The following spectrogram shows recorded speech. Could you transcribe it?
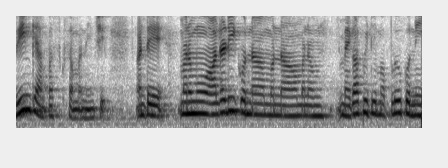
గ్రీన్ క్యాంపస్కి సంబంధించి. అంటే మనము ఆల్రెడీ కొన్న మొన్న మనం మెగా పీటీఎం అప్పుడు కొన్ని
